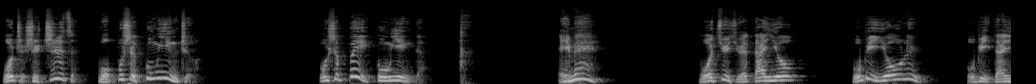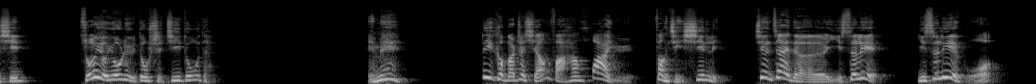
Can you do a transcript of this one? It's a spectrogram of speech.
我只是枝子，我不是供应者，我是被供应的。Amen。我拒绝担忧，不必忧虑，不必担心，所有忧虑都是基督的。Amen。立刻把这想法和话语放进心里。现在的以色列，以色列国，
